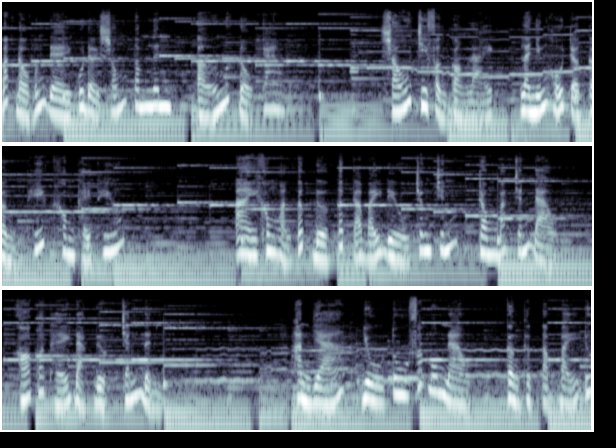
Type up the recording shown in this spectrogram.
bắt đầu vấn đề của đời sống tâm linh ở mức độ cao. Sáu chi phần còn lại là những hỗ trợ cần thiết không thể thiếu. Ai không hoàn tất được tất cả bảy điều chân chính trong bát chánh đạo, khó có thể đạt được chánh định. Hành giả dù tu pháp môn nào cần thực tập bảy yếu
